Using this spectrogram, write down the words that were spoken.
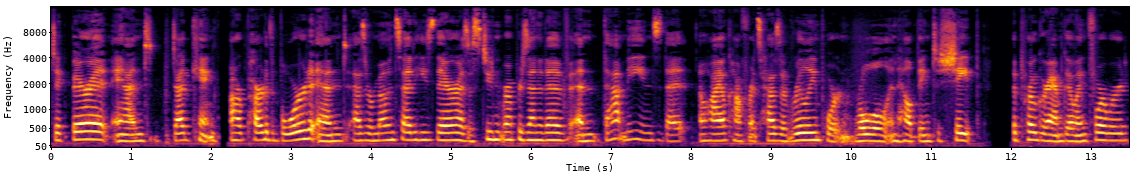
Dick Barrett and Doug King are part of the board. And as Ramon said, he's there as a student representative. And that means that Ohio Conference has a really important role in helping to shape the program going forward.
